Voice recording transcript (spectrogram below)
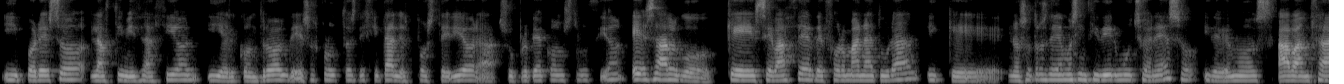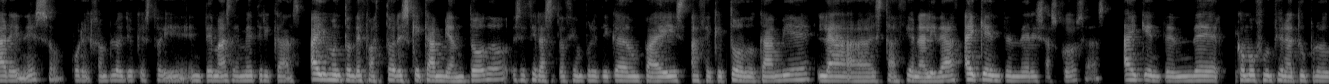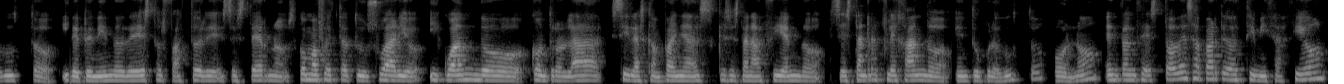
y por eso la optimización y el control de esos productos digitales posterior a su propia construcción es algo que se va a hacer de forma natural y que nosotros debemos incidir mucho en eso y debemos avanzar en eso. Por ejemplo, yo que estoy en temas de métricas, hay un montón de factores que cambian todo, es decir, la situación política de un país hace que todo cambie, la estacionalidad, hay que entender esas cosas, hay que entender cómo funciona tu producto y dependiendo de estos factores externos, cómo afecta afecta a tu usuario y cuándo controlar si las campañas que se están haciendo se están reflejando en tu producto o no. Entonces, toda esa parte de optimización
